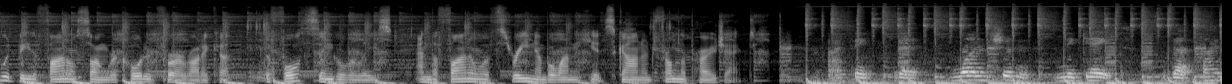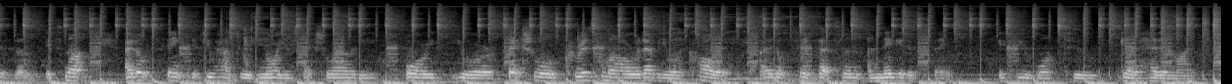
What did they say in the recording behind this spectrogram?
Would be the final song recorded for Erotica, the fourth single released, and the final of three number one hits garnered from the project. I think that one shouldn't negate that side of them. It's not, I don't think that you have to ignore your sexuality or your sexual charisma or whatever you want to call it. I don't think that's an, a negative thing if you want to get ahead in life.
